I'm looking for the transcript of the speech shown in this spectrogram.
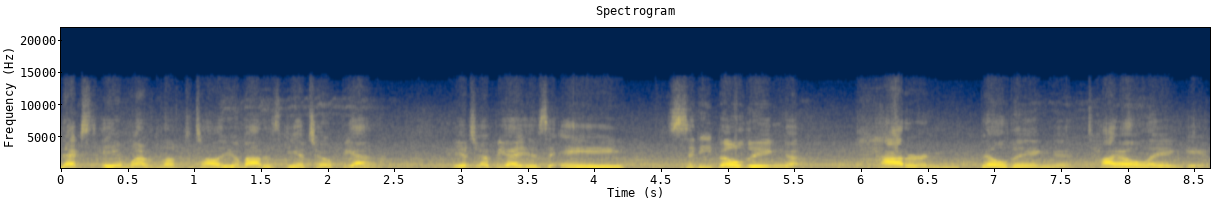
next game I would love to tell you about is Neotopia. Neotopia is a city building, pattern building, tile laying game.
